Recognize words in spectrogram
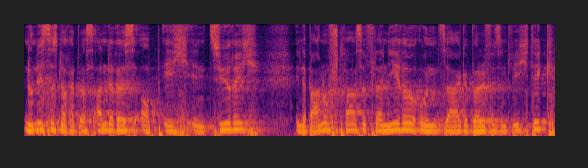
Nun ist es noch etwas anderes, ob ich in Zürich in der Bahnhofstraße flaniere und sage, Wölfe sind wichtig,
